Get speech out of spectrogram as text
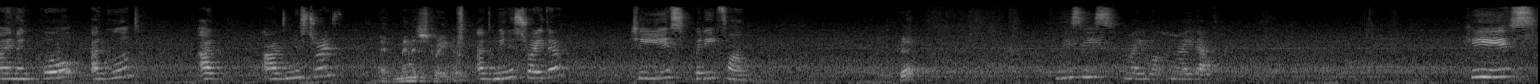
and a go a good ad, administrator. Administrator. Administrator. She is very fun. Okay. This is my my dad. He is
